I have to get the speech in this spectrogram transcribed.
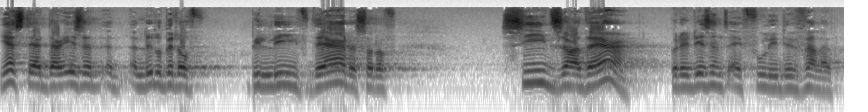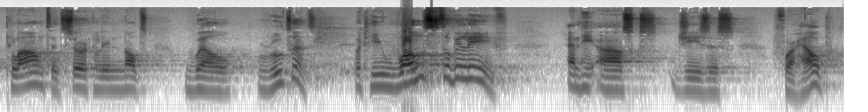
Yes, there, there is a, a, a little bit of belief there, the sort of seeds are there, but it isn't a fully developed plant. It's certainly not well rooted. But he wants to believe, and he asks Jesus for help.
